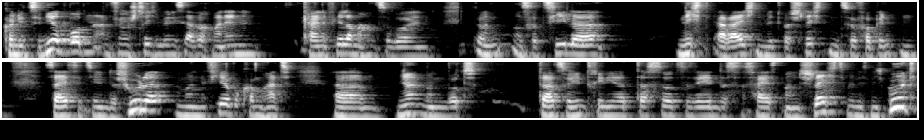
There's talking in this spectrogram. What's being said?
konditioniert worden, Anführungsstrichen will ich es einfach mal nennen, keine Fehler machen zu wollen und unsere Ziele nicht erreichen mit was Schlechtem zu verbinden, sei es jetzt in der Schule, wenn man eine 4 bekommen hat, ähm, ja, man wird dazu hintrainiert, das so zu sehen, dass das heißt, man ist schlecht, man ist nicht gut,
